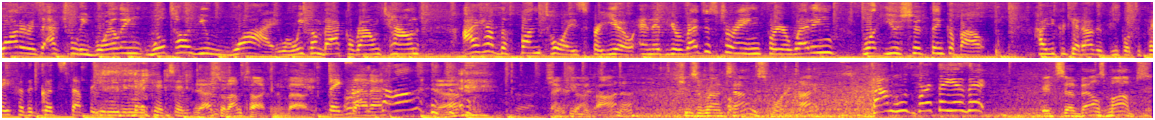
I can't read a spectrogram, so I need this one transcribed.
water is actually boiling? We'll tell you why when we come back around town. I have the fun toys for you. And if you're registering for your wedding, what you should think about how you could get other people to pay for the good stuff that you need in your kitchen. That's what I'm talking about. Thanks, Right, Anna. Tom? Yeah. Checking with Anna. She's around town this morning. Hi. Tom, whose birthday is it? It's uh, Val's mom's.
